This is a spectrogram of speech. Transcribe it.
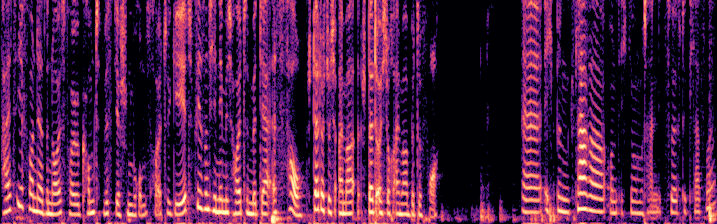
Falls ihr von der The Noise Folge kommt, wisst ihr schon, worum es heute geht. Wir sind hier nämlich heute mit der SV. Stellt euch, einmal, stellt euch doch einmal bitte vor. Äh, ich bin Clara und ich gehe momentan in die 12. Klasse.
